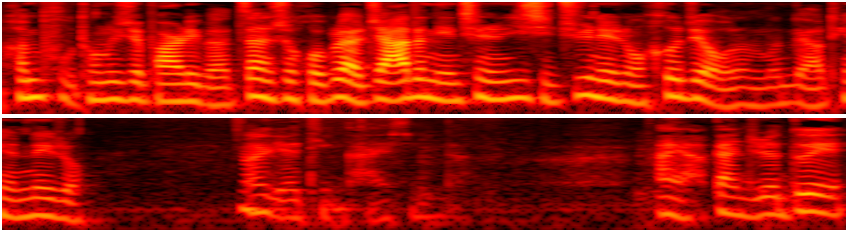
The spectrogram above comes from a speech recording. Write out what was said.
很普通的一些 party 吧，暂时回不了家的年轻人一起聚那种，喝酒什么聊天那种。那也挺开心的。哎呀，感觉对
